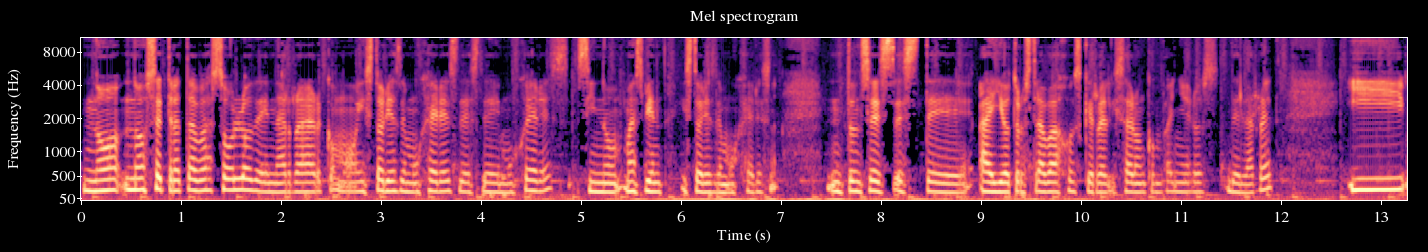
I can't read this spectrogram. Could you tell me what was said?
no, no se trataba solo de narrar como historias de mujeres desde mujeres, sino más bien historias de mujeres. Entonces, este, hay otros trabajos que realizaron compañeros de la red. Y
